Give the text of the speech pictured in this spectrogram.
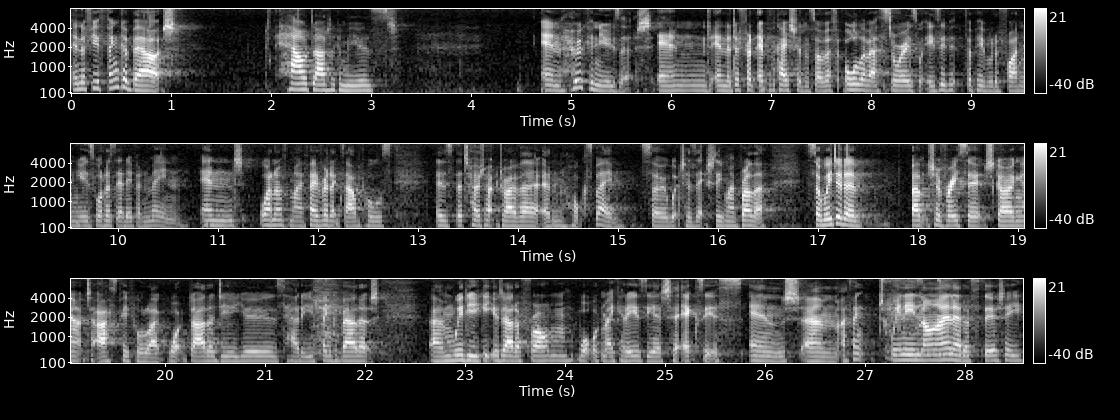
And if you think about how data can be used and who can use it and, and the different applications of if all of our stories were easy for people to find and use, what does that even mean? And one of my favourite examples is the tow truck driver in Hawke's Bay, so, which is actually my brother. So we did a bunch of research going out to ask people like what data do you use, how do you think about it, um, where do you get your data from, what would make it easier to access. And um, I think 29 out of 30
